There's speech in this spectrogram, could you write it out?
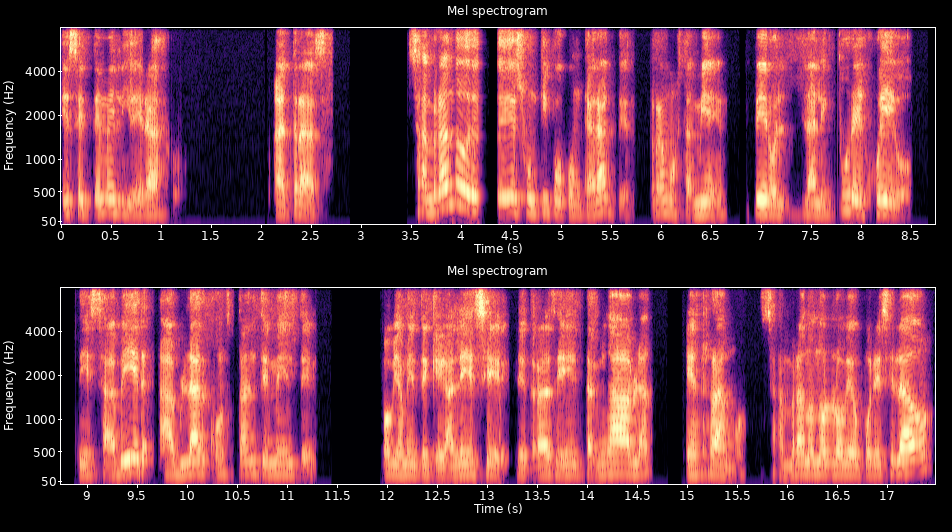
es el tema del liderazgo. Atrás. Zambrano es un tipo con carácter, Ramos también, pero la lectura del juego, de saber hablar constantemente, obviamente que Galese detrás de él también habla, es Ramos. Zambrano no lo veo por ese lado,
